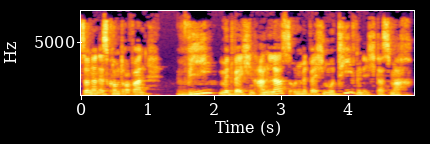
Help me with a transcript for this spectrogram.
sondern es kommt darauf an, wie, mit welchem Anlass und mit welchen Motiven ich das mache.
